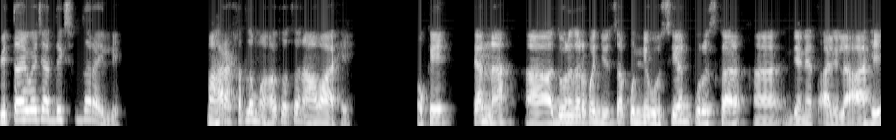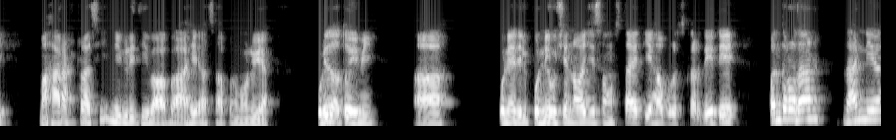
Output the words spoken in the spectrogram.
वित्त आयोगाचे अध्यक्ष सुद्धा राहिले. महाराष्ट्रातलं महत्वाचं नाव आहे. ओके? त्यांना दोन हजार पंचवीसचा पुण्यभूषण पुरस्कार देण्यात आलेला आहे. महाराष्ट्राशी निगडीत ही बाब आहे असं आपण म्हणूया. पुढे जातोय मी. अं, पुण्यातील पुण्यभूषण नावाची संस्था आहे ती हा पुरस्कार देते. पंतप्रधान धान्य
